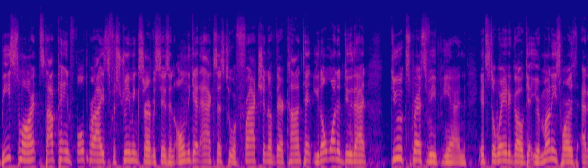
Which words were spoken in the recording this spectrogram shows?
be smart. Stop paying full price for streaming services and only get access to a fraction of their content. You don't want to do that. Do ExpressVPN. It's the way to go. Get your money's worth at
